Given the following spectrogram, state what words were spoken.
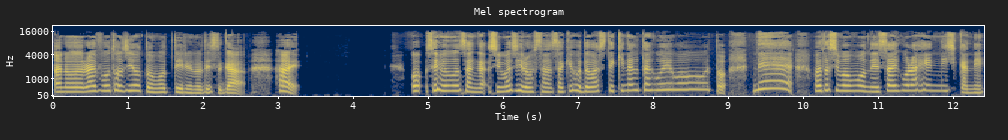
あの、ライブを閉じようと思っているのですが、はい。お、セブブンさんが、しまじろうさん、先ほどは素敵な歌声を、と。ねえ、私ももうね、最後ら辺にしかね、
